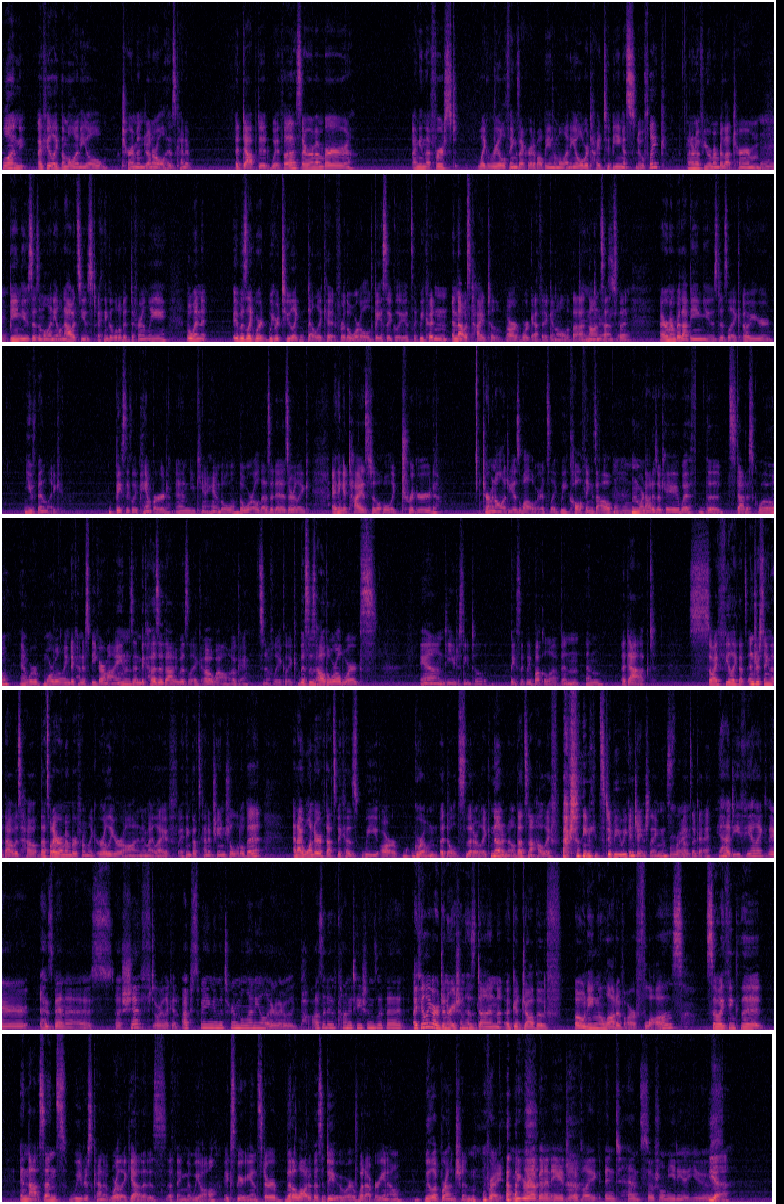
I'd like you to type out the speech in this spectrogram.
Well, and I feel like the millennial term in general has kind of adapted with us. I remember, I mean, the first like real things I heard about being a millennial were tied to being a snowflake. I don't know if you remember that term hmm. being used as a millennial. Now it's used, I think, a little bit differently. But when it was like we're we were too like delicate for the world, basically. It's like we couldn't, and that was tied to our work ethic and all of that nonsense. But I remember that being used as like, oh, you're, you've been like, basically pampered, and you can't handle the world as it is, or like, I think it ties to the whole like triggered terminology as well, where it's like we call things out Mhm. and we're not as okay with the status quo and we're more willing to kind of speak our minds. And because of that it was like oh wow okay snowflake like this is how the world works and you just need to basically buckle up and and adapt. So i feel like that's interesting that that was how that's what i remember from like earlier on in my life. I think that's kind of changed a little bit and I wonder if that's because we are grown adults that are like, no, no, no, that's not how life actually needs to be. We can change things. Right. That's okay. Yeah, do you feel like there has been a, a shift or like an upswing in the term millennial? Or are there like positive connotations with it? I feel like our generation has done a good job of owning a lot of our flaws. So I think that in that sense, we just kind of we're like, yeah, that is a thing that we all experienced, or that a lot of us do, or whatever. You know, we love brunch and Right. we grew up in an age of like intense social media use. yeah,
